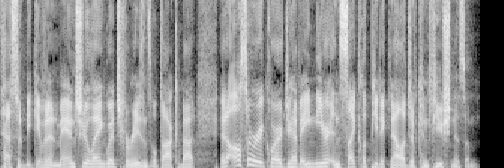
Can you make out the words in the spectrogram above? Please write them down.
tests would be given in Manchu language for reasons we'll talk about. It also required you have a near encyclopedic knowledge of Confucianism.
